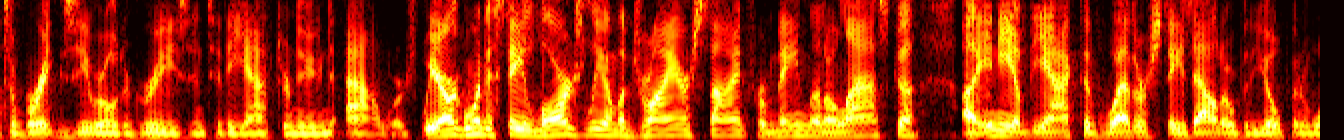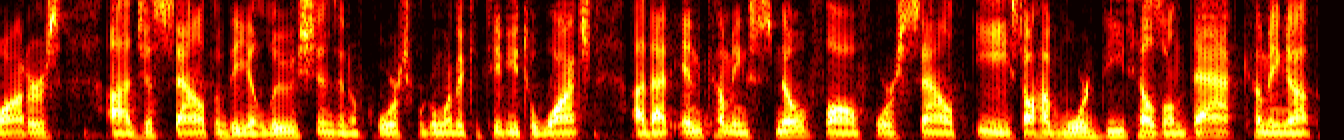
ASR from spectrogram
to break zero degrees into the afternoon hours. We are are going to stay largely on the drier side for mainland Alaska. Uh, any of the active weather stays out over the open waters uh, just south of the Aleutians. And of course, we're going to continue to watch uh, that incoming snowfall for southeast. I'll have more details on that coming up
